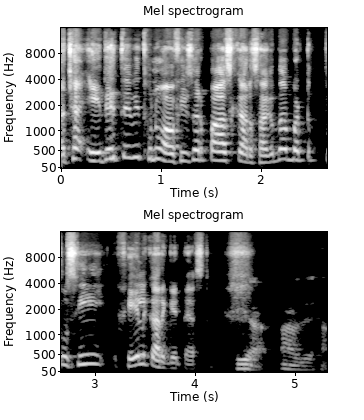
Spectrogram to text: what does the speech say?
ਅੱਛਾ ਇਹਦੇ ਤੇ ਵੀ ਤੁਹਾਨੂੰ ਆਫੀਸਰ ਪਾਸ ਕਰ ਸਕਦਾ ਬਟ ਤੁਸੀਂ ਫੇਲ ਕਰ ਗਏ ਟੈਸਟ ਯਾ ਆਪਦੇ ਹਾਂ।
